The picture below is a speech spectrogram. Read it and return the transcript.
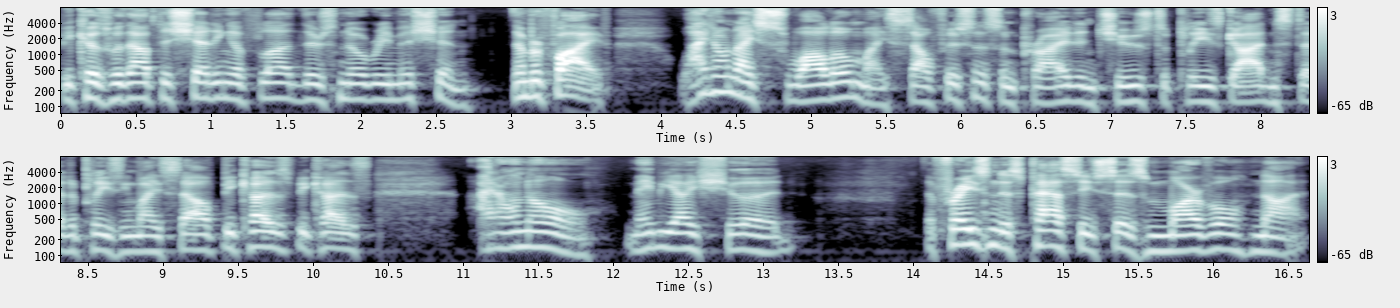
because without the shedding of blood, there's no remission. Number five, why don't I swallow my selfishness and pride and choose to please God instead of pleasing myself? Because, because I don't know. Maybe I should. The phrase in this passage says, marvel not.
